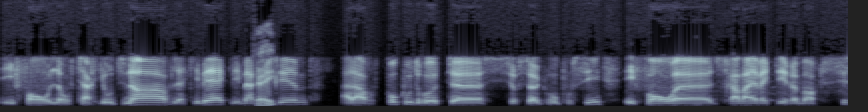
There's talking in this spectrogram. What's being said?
ils font l'Ontario du Nord, le Québec, les maritimes. Alors, beaucoup de routes euh, sur ce groupe aussi et font euh, du travail avec des remorques 6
